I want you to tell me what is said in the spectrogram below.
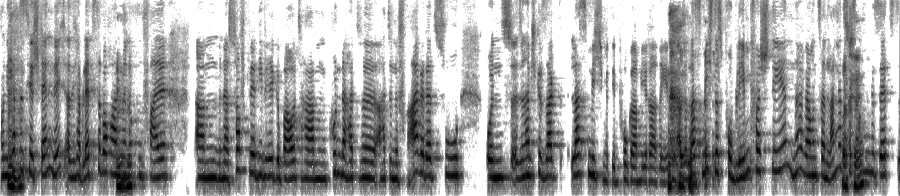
Und ich mhm. habe das hier ständig, also ich habe letzte Woche hatten mhm. wir noch einen Fall, ähm, mit einer Software, die wir hier gebaut haben. Ein Kunde hatte, hatte eine Frage dazu und dann habe ich gesagt, lass mich mit dem Programmierer reden. Also lass mich das Problem verstehen. Ne? Wir haben uns dann lange okay. zusammengesetzt.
